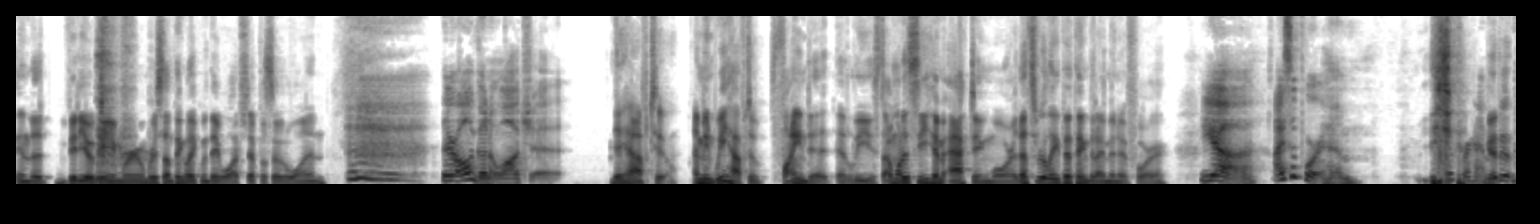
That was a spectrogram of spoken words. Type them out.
in the video game room or something like when they watched episode 1. they're all gonna watch it. They have to. I mean, we have to find it at least. I want to see him acting more. That's really the thing that I'm in it for. Yeah, I support him. Good for him. good,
